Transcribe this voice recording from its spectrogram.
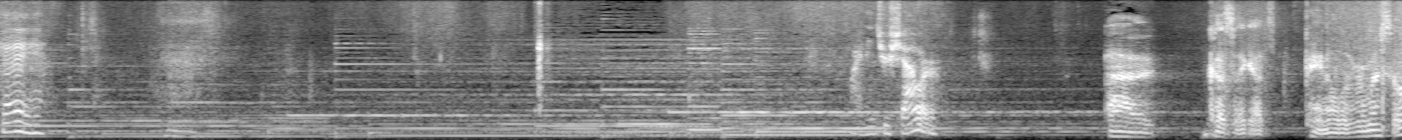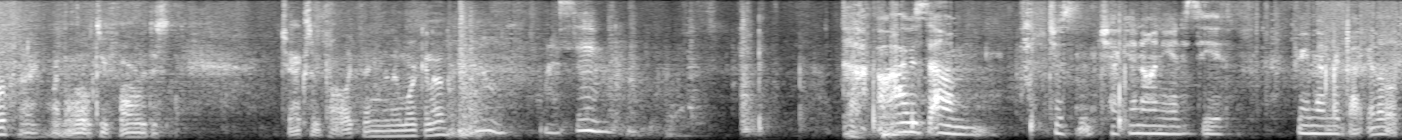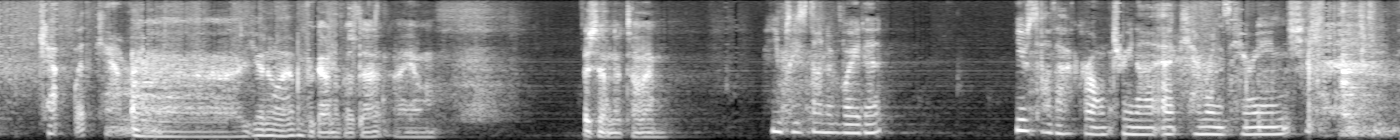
day. Why did you shower? Uh, cause I got paint all over myself. I went a little too far with this Jackson Pollock thing that I'm working on. Oh, I see. Oh, I was um just checking on you to see if you remembered about your little chat with Cameron. Uh, you know, I haven't forgotten about that. I um, I just haven't had time. Can you please not avoid it? You saw that girl, Trina, at Cameron's hearing. She,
